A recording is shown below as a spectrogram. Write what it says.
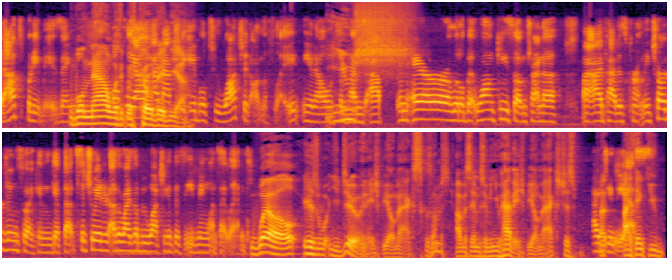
that's pretty amazing. Well, now with, with COVID, I'm actually yeah. able to watch it on the flight. You know, sometimes you sh- in air are a little bit wonky, so I'm trying to. My iPad is currently charging, so I can get that situated. Otherwise, I'll be watching it this evening once I land. Well, here's what you do in HBO Max, because I'm obviously I'm assuming you have HBO Max. Just I uh, do. Yes. I think you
